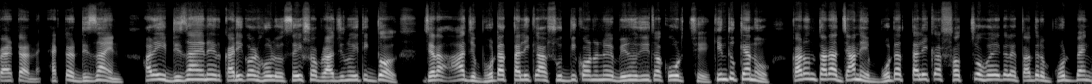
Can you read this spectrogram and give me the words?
প্যাটার্ন একটা ডিজাইন আর এই ডিজাইনের কারিগর হলো সেই সব রাজনৈতিক দল, যারা আজ ভোটার তালিকা শুদ্ধিকরণের বিরোধিতা করছে। কিন্তু কেন? কারণ তারা জানে ভোটার তালিকা স্বচ্ছ হয়ে গেলে তাদের ভোট ব্যাংক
